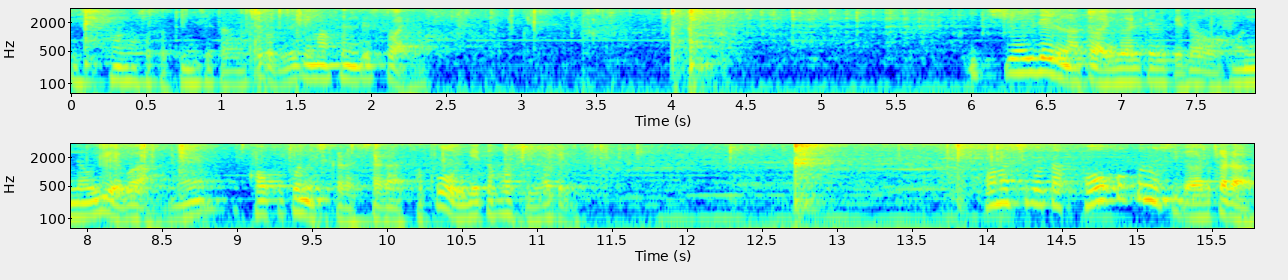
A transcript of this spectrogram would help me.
実質そんなこと気にしてたらお仕事できませんですわよ。一応入れるなとは言われてるけど本音を言えばね広告主からしたらそこを入れてほしいわけです。この仕事は広告主があるから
